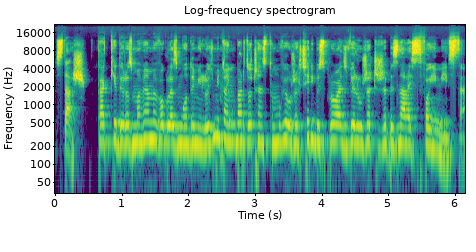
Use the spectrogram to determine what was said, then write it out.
staż. Tak, kiedy rozmawiamy w ogóle z młodymi ludźmi, to oni bardzo często mówią, że chcieliby spróbować wielu rzeczy, żeby znaleźć swoje miejsce.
